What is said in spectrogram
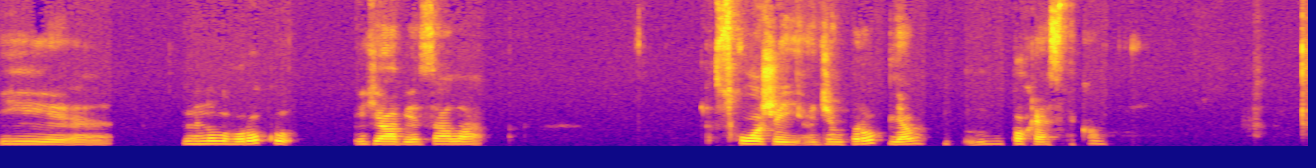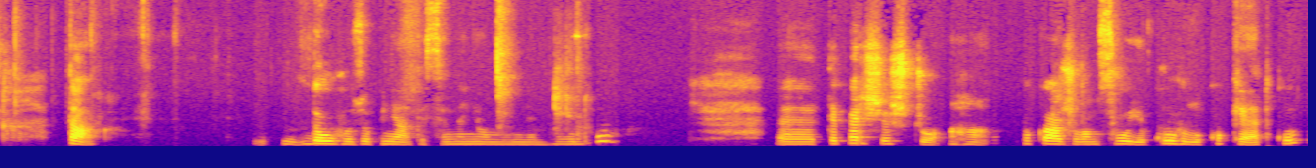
І е, минулого року я в'язала схожий джемперок для похресника. Так, довго зупинятися на ньому не буду. Е, Тепер ще що? Ага, покажу вам свою круглу кокетку.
